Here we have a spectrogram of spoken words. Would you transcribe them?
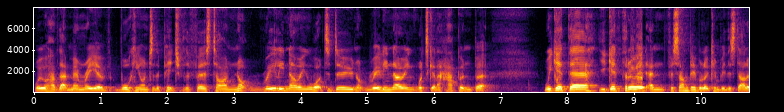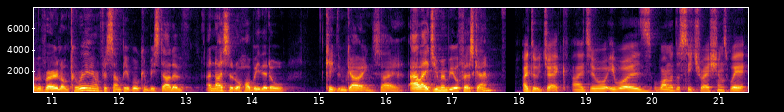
We will have that memory of walking onto the pitch for the first time, not really knowing what to do, not really knowing what's going to happen, but we get there, you get through it, and for some people it can be the start of a very long career, and for some people it can be start of a nice little hobby that'll keep them going. So, Ale, do you remember your first game? I do, Jack. I do. It was one of the situations where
